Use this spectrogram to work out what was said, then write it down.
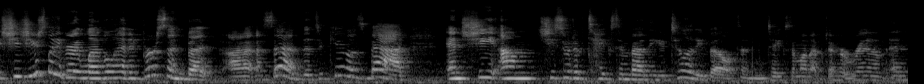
she's usually a very level-headed person, but uh, I said the tequila's bad. And she um, she sort of takes him by the utility belt and takes him on up to her room. And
